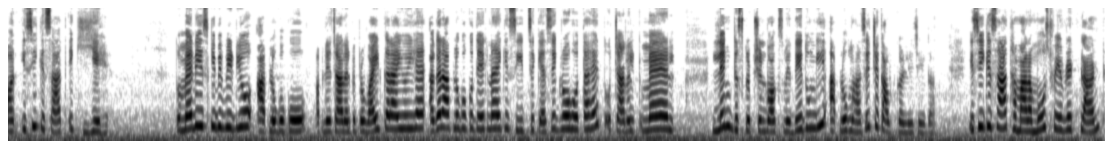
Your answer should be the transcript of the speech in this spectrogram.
और इसी के साथ एक ये है। तो मैंने इसकी भी वीडियो आप लोगों को अपने चैनल पे प्रोवाइड कराई हुई है। अगर आप लोगों को देखना है कि सीड से कैसे ग्रो होता है तो चैनल मैं लिंक डिस्क्रिप्शन बॉक्स में दे दूँगी, आप लोग वहाँ से चेकआउट कर लीजिएगा। इसी के साथ हमारा मोस्ट फेवरेट प्लांट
